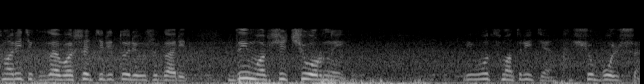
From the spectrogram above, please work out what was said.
Смотрите, какая большая территория уже горит. Дым вообще черный. И вот смотрите, еще больше.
